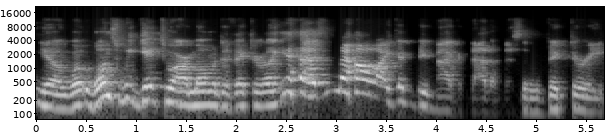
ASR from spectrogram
you know, w- once we get to our moment of victory, we're like, yes, now I can be magnanimous in victory.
